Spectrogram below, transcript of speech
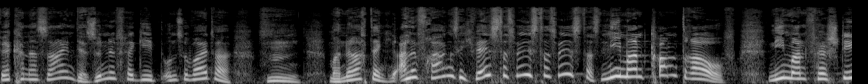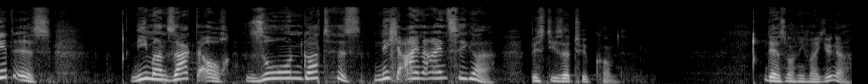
Wer kann das sein? Der Sünde vergibt und so weiter. Hm, mal nachdenken. Alle fragen sich, wer ist das? Wer ist das? Wer ist das? Niemand kommt drauf. Niemand versteht es. Niemand sagt auch, Sohn Gottes. Nicht ein einziger, bis dieser Typ kommt. Der ist noch nicht mal Jünger.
